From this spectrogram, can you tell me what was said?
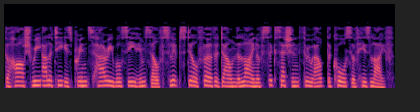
the harsh reality is Prince Harry will see himself slip still further down the line of succession throughout the course of his life.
